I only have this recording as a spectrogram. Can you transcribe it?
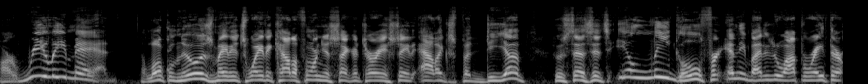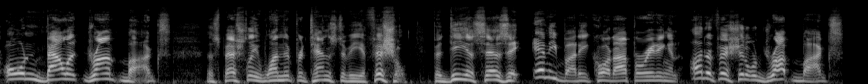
are really mad. The local news made its way to California Secretary of State Alex Padilla, who says it's illegal for anybody to operate their own ballot drop box especially one that pretends to be official. Padilla says that anybody caught operating an unofficial drop box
